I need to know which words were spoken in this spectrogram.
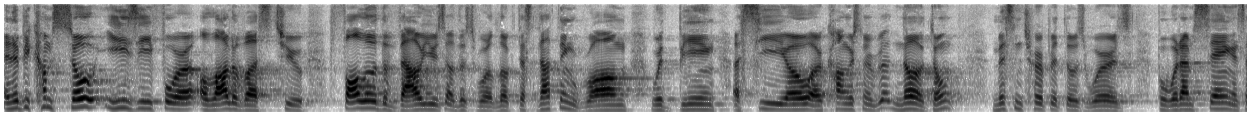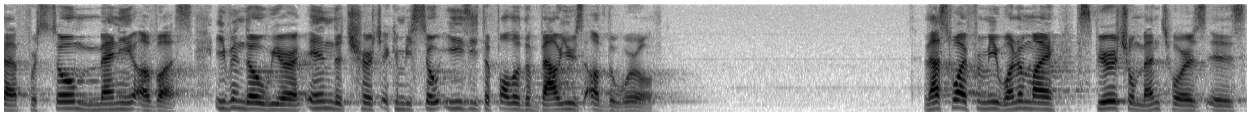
And it becomes so easy for a lot of us to follow the values of this world. Look, there's nothing wrong with being a CEO or a congressman. No, don't, misinterpret those words. But what I'm saying is that for so many of us, even though we are in the church, it can be so easy to follow the values of the world. And that's why, for me, one of my spiritual mentors is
